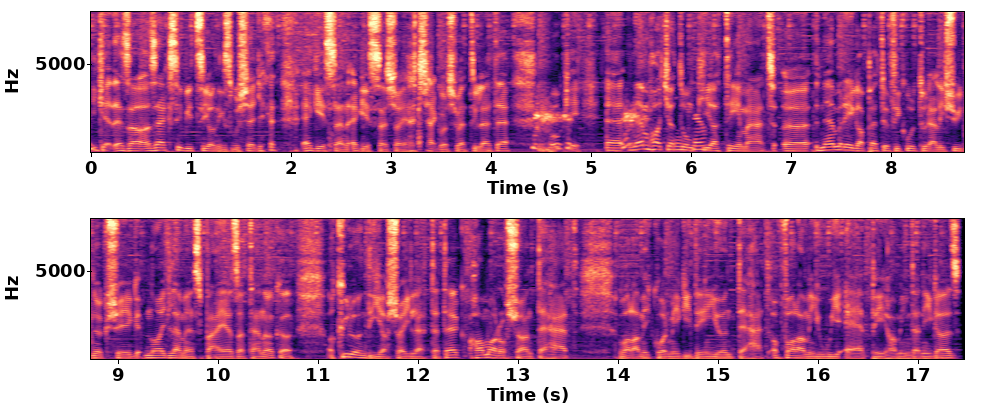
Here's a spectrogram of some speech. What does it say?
Igen, ez az exhibicionizmus egy egészen, egészen sajátságos vetülete. Oké, okay, nem hagyhatom ki a témát. Nemrég a Petőfi Kulturális Ügynökség nagy lemez pályázatának a, a külön díjasai lettetek. Hamarosan tehát, valamikor még idén jön tehát a valami új EP, ha minden igaz.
